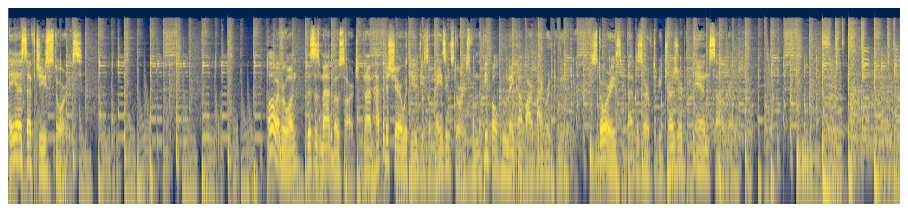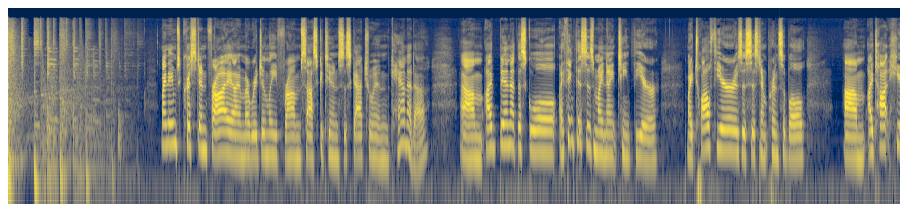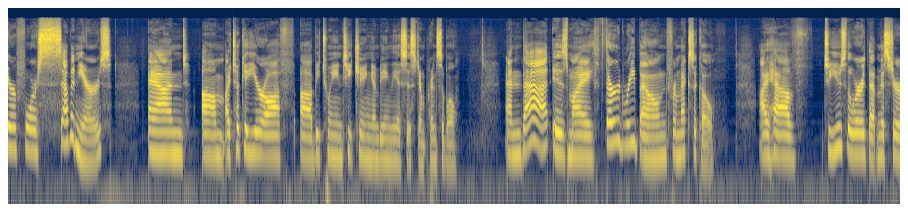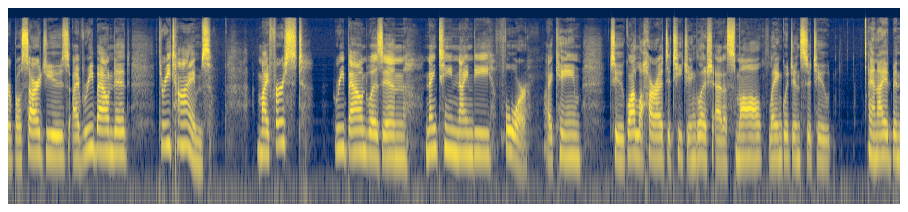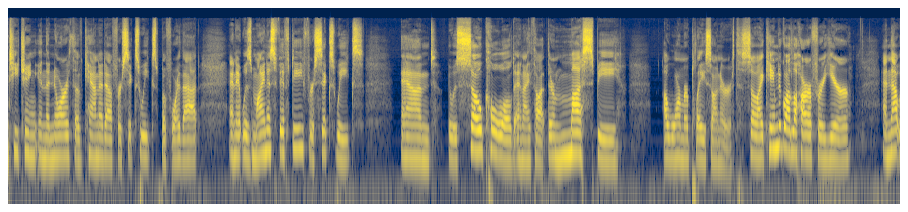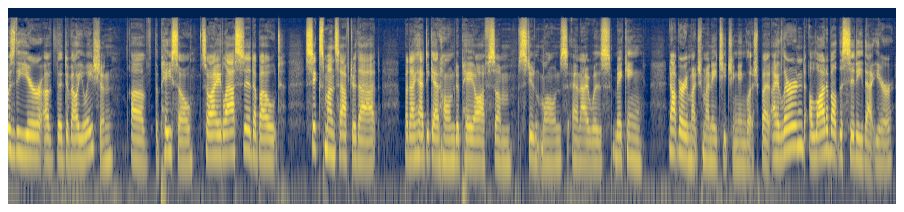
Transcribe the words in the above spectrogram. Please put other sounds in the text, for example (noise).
ASFG Stories. Hello, everyone. This is Matt Bosarge, and I'm happy to share with you these amazing stories from the people who make up our vibrant community. Stories that deserve to be treasured and celebrated. My name's Kristen Fry. I'm originally from Saskatoon, Saskatchewan, Canada. Um, I've been at the school, I think this is my 19th year. My 12th year as assistant principal. Um, I taught here for seven years, and um, I took a year off uh, between teaching and being the assistant principal. And that is my third rebound from Mexico. I have, to use the word that Mr. Bosarge used, I've rebounded three times. My first rebound was in 1994. I came to Guadalajara to teach English at a small language institute. And I had been teaching in the north of Canada for six weeks before that. And it was minus 50 for six weeks. And it was so cold, and I thought there must be a warmer place on earth. So I came to Guadalajara for a year, and that was the year of the devaluation of the peso. So I lasted about six months after that, but I had to get home to pay off some student loans, and I was making not very much money teaching English, but I learned a lot about the city that year.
